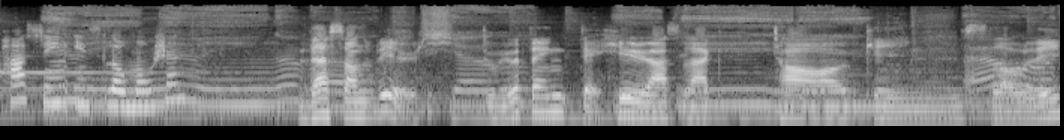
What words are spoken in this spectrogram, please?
passing in slow motion? That sounds weird. Do you think they hear us like talking slowly?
